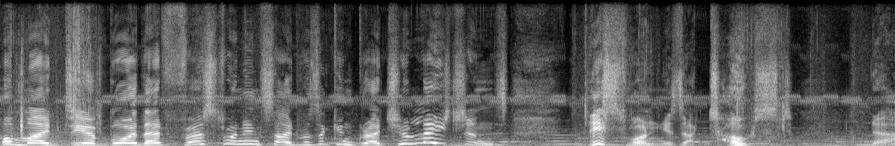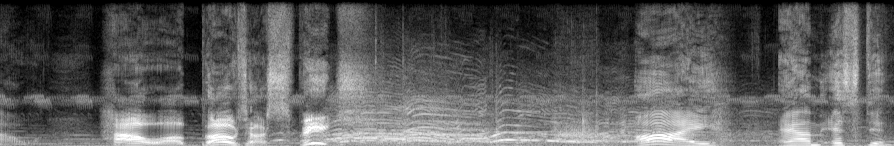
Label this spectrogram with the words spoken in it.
Oh, my dear boy, that first one inside was a congratulations. This one is a toast. Now, how about a speech? I am Istin.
